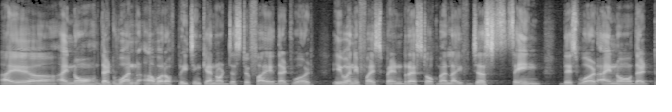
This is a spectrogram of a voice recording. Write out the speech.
I uh, I know that one hour of preaching cannot justify that word. Even if I spend rest of my life just saying this word, I know that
